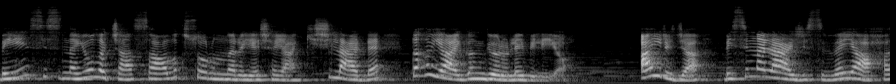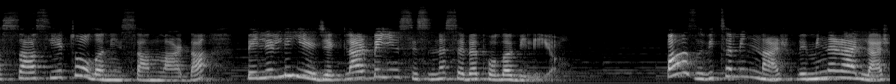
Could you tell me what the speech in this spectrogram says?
beyin sisine yol açan sağlık sorunları yaşayan kişilerde daha yaygın görülebiliyor. Ayrıca besin alerjisi veya hassasiyeti olan insanlarda belirli yiyecekler beyin sisine sebep olabiliyor. Bazı vitaminler ve mineraller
